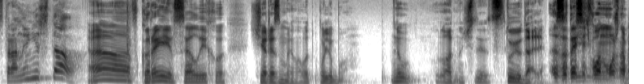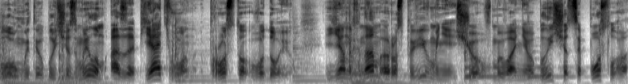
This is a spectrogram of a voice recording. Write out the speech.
страны не стало. А в Кореї все лихо через мило, от по-любому. Ну, ладно, стую далі. За 10 вон можна було умити обличчя з милом, а за 5 вон просто водою. Янг нам розповів мені, що вмивання обличчя це послуга,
